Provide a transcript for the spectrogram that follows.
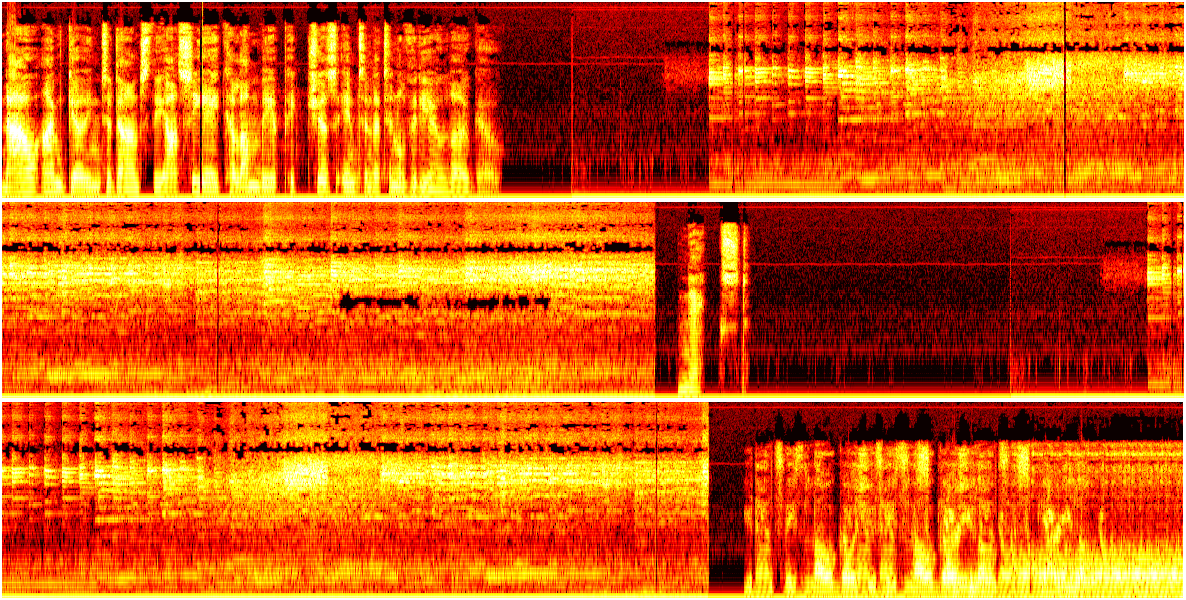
now I'm going to dance the RCA Columbia Pictures International Video logo. You dance these logos, you dance these logos, you dance a scary logo.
